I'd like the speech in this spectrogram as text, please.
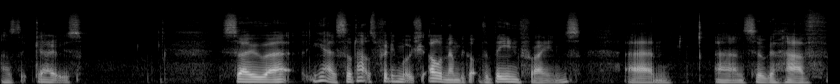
as it goes. So uh, yeah, so that's pretty much, oh, and then we've got the bean frames. Um, and so we're going to have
